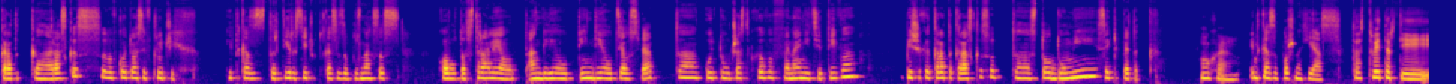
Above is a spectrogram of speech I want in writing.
кратък а, разказ, в който аз се включих. И така стартира всичко. Така се запознах с хора от Австралия, от Англия, от Индия, от цял свят, които участваха в една инициатива. Пишеха кратък разказ от а, 100 думи всеки петък. Уха. И така започнах и аз. Тоест, Твитър ти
